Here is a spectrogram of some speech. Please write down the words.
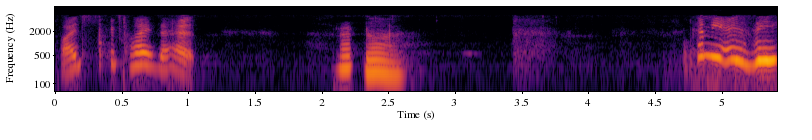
Why did you play that? I don't know. Come here, Izzy.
